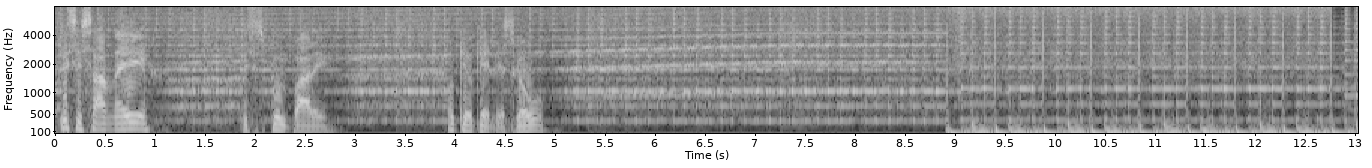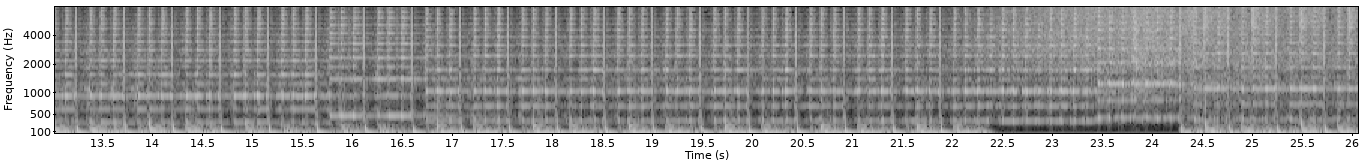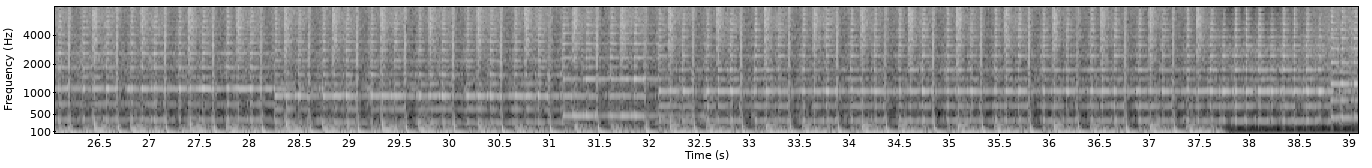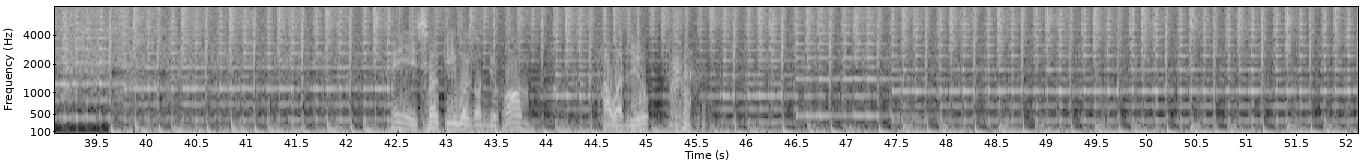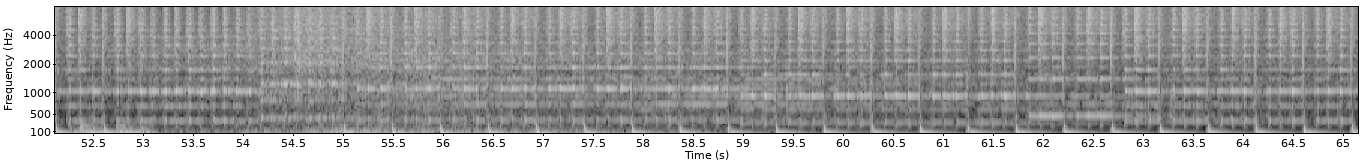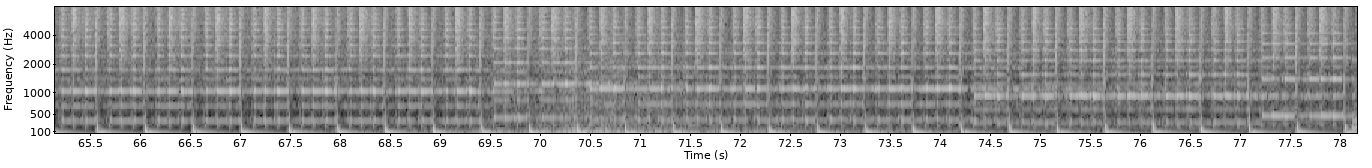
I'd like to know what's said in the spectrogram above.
This is Sunday. This is pool party. Okay, okay, let's go. Soki, welcome you home. How are you?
